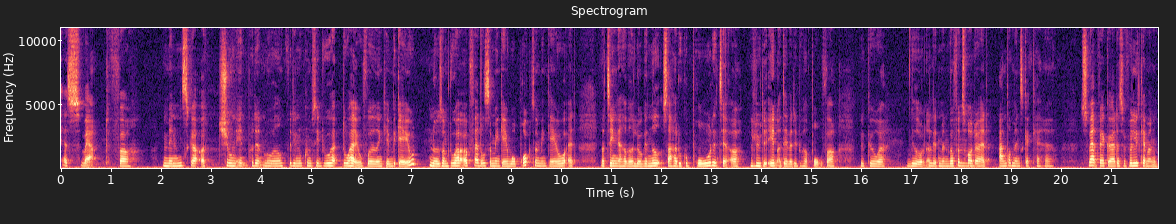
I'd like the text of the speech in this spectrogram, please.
er svært for mennesker at tune ind på den måde? Fordi nu kan man sige, du har, du har jo fået en kæmpe gave, noget som du har opfattet som en gave og brugt som en gave, at når tingene havde været lukket ned, så har du kunne bruge det til at lytte ind, og det var det, du havde brug for, hvilket jo er vidunderligt. Men hvorfor mm. tror du, at andre mennesker kan have svært ved at gøre det? Selvfølgelig kan man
